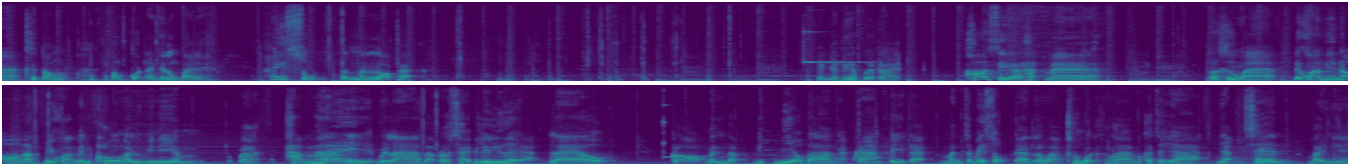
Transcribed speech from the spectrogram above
มากๆคือต้องต้องกดอันนี้ลงไป ให้สุดจนมันล็อกอะอย่างเงี้ยถึงจะเปิดได้ ข้อเสียถัดมา ก็คือว่าด้วยความที่น้องอะมีความเป็นโครงอลูมิเนียมถูกป่ะทำให้เวลาแบบเราใช้ไปเรื่อยๆอะแล้ว กรอบมันแบบบิดเบี้ยวบ้างอะการปิดอะมันจะไม่สบกันระหว่างข้างบนกับข้างล่างมันก็จะยากอย่างเช่นใบนี้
